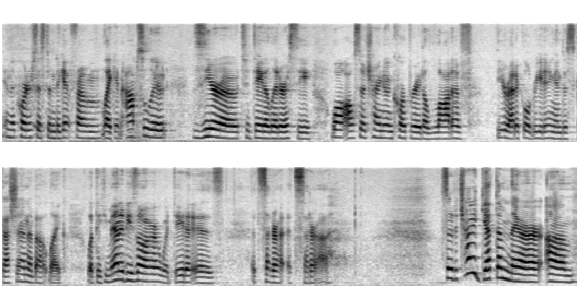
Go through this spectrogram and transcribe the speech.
in the quarter system to get from like an absolute zero to data literacy while also trying to incorporate a lot of theoretical reading and discussion about like what the humanities are, what data is, et cetera, et cetera. So to try to get them there, um,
